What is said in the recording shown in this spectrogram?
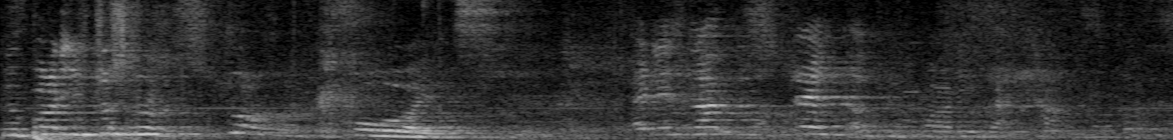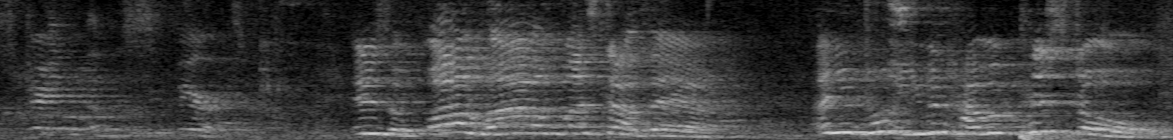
Your body's just not as strong as the boys. It is not the strength of the body that counts, but the strength of the spirit. It is a wild, wild west out there. And you don't even have a pistol.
